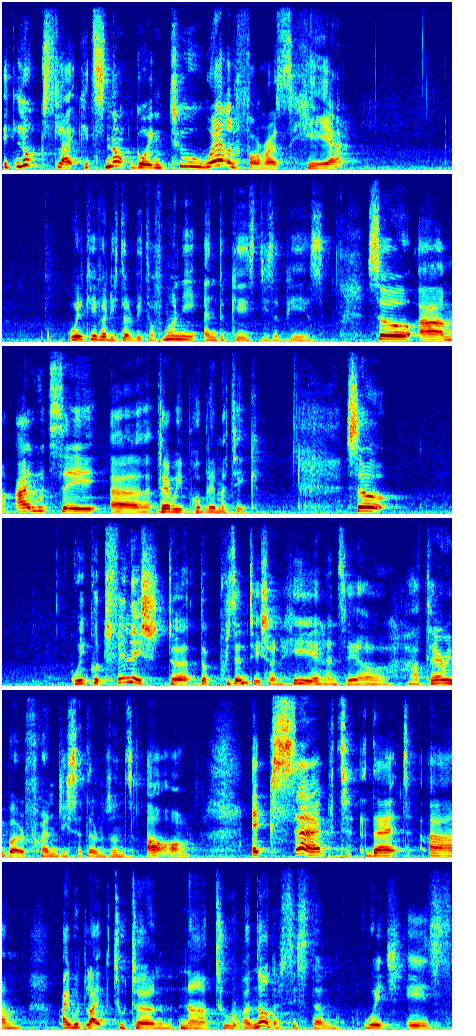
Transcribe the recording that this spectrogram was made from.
it looks like it's not going too well for us here. We'll give a little bit of money and the case disappears. So um, I would say uh, very problematic. So we could finish the, the presentation here and say, oh, how terrible friendly settlements are, except that um, I would like to turn now to another system, which is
